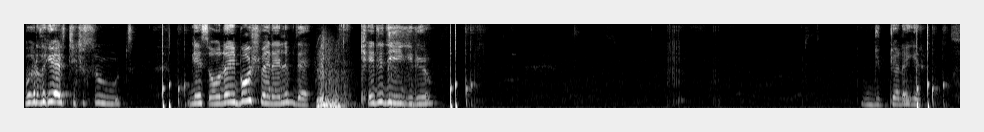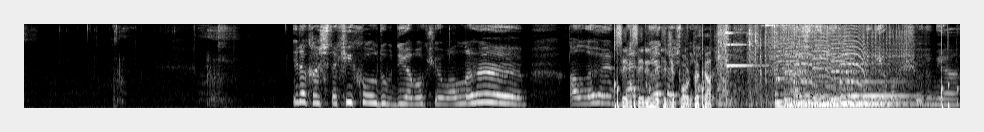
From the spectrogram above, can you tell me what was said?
Bu arada gerçek su Umut. Neyse orayı boş verelim de. Kedi diye giriyorum. Dükkana gir. Yine kaç dakika oldu diye bakıyorum Allah'ım. Allah'ım. Seri serinletici portakal. Kaç dakika diye bakıyorum ya.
